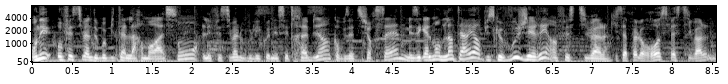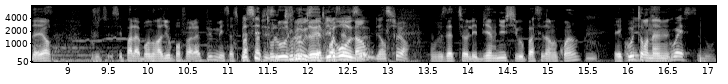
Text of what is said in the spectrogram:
On est au festival de Bobital l'Armorasson. Les festivals, vous les connaissez très bien quand vous êtes sur scène, mais également de l'intérieur puisque vous gérez un festival. Qui s'appelle Rose Festival. D'ailleurs, c'est pas la bonne radio pour faire la pub, mais ça se passe si, à c'est Toulouse, le 2 la et ville 3 rose, septembre. bien sûr. Vous êtes les bienvenus si vous passez dans le coin. Mm. Écoute, on, a. Ouest, nous,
